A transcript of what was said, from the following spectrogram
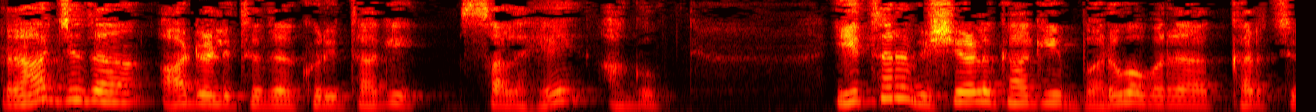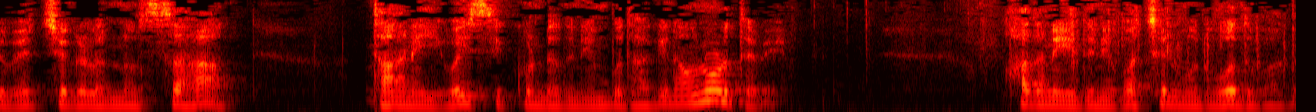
ರಾಜ್ಯದ ಆಡಳಿತದ ಕುರಿತಾಗಿ ಸಲಹೆ ಹಾಗೂ ಇತರ ವಿಷಯಗಳಿಗಾಗಿ ಬರುವವರ ಖರ್ಚು ವೆಚ್ಚಗಳನ್ನು ಸಹ ತಾನೇ ವಹಿಸಿಕೊಂಡದನು ಎಂಬುದಾಗಿ ನಾವು ನೋಡುತ್ತೇವೆ ಹದಿನೈದನೇ ವಚನವನ್ನು ಓದುವಾಗ,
